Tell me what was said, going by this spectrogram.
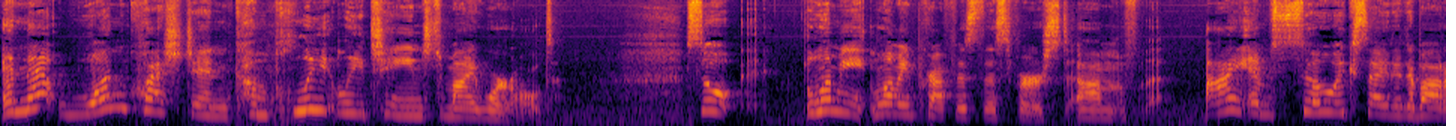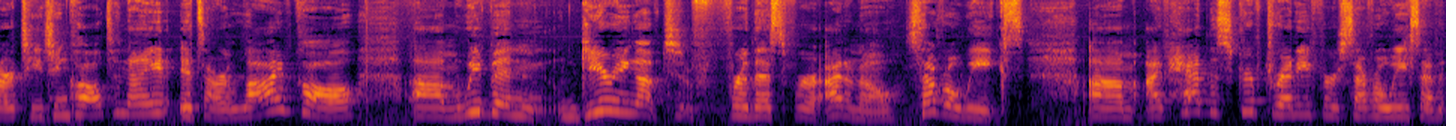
And that one question completely changed my world. So let me let me preface this first. Um, I am so excited about our teaching call tonight. It's our live call. Um, we've been gearing up to, for this for, I don't know, several weeks. Um, I've had the script ready for several weeks. I've,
